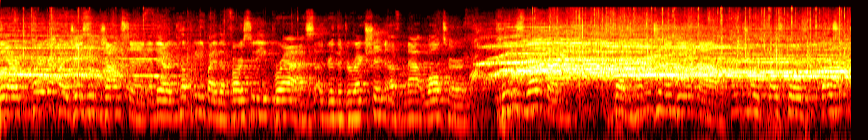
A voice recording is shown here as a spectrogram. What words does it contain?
They are choreographed by Jason Johnson and they are accompanied by the varsity brass under the direction of Matt Walter. Please welcome from Huntington, Indiana, Huntington High School's varsity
